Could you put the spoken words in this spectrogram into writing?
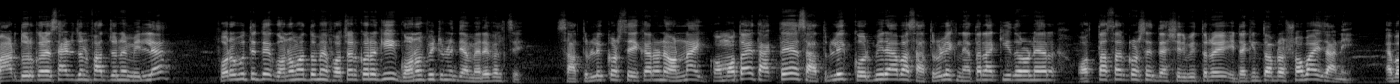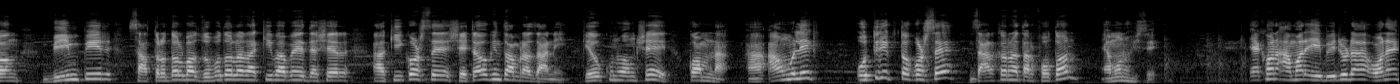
মারধর করে ষাটজন পাঁচজনে মিললা পরবর্তীতে গণমাধ্যমে প্রচার করে কি, গণপিটুনি দিয়ে মেরে ফেলছে। ছাত্রলীগ করছে এই কারণে অন্যায়। ক্ষমতায় থাকতে ছাত্রলীগ কর্মীরা বা ছাত্রলীগ নেতারা কি ধরনের অত্যাচার করছে দেশের ভিতরে, এটা কিন্তু আমরা সবাই জানি। এবং বিএনপির ছাত্রদল বা যুবদলেরা কীভাবে দেশের কি করছে সেটাও কিন্তু আমরা জানি। কেউ কোনো অংশে কম না। আওয়ামী লীগ অতিরিক্ত করছে, যার কারণে তার পতন এমন হয়েছে এখন আমার এই ভিডিওটা অনেক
